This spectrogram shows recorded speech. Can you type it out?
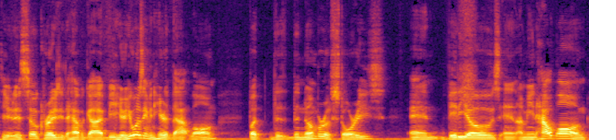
Dude, it's so crazy to have a guy be here. He wasn't even here that long, but the the number of stories and videos and I mean, how long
